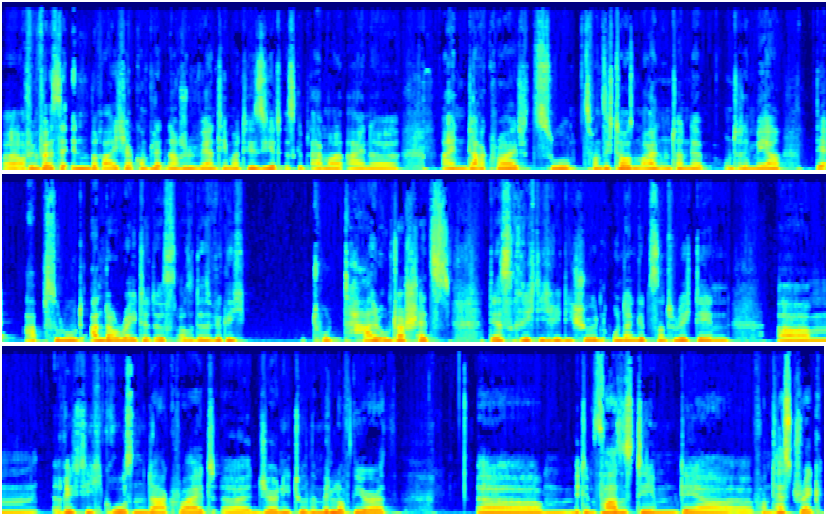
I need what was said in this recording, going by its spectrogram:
Äh, auf jeden Fall ist der Innenbereich ja komplett nach Jules Verne thematisiert. Es gibt einmal eine, einen Dark Ride zu 20.000 Meilen unter, der, unter dem Meer, der absolut underrated ist. Also der ist wirklich total unterschätzt. Der ist richtig, richtig schön. Und dann gibt es natürlich den ähm, richtig großen Dark Ride äh, Journey to the Middle of the Earth ähm, mit dem Fahrsystem der äh, von Test Track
